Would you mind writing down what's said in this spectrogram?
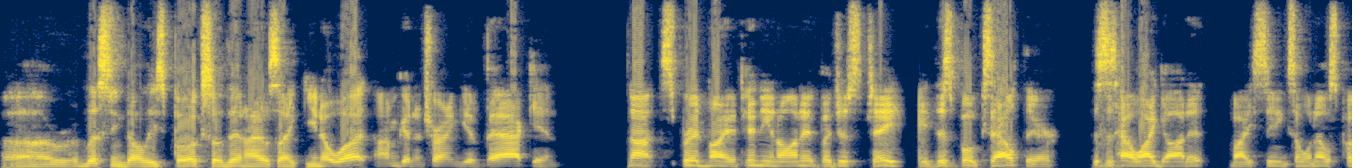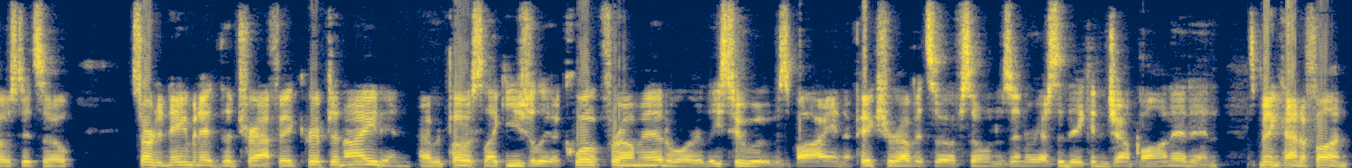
uh, listening to all these books. So then I was like, you know what? I'm going to try and give back and not spread my opinion on it, but just say, hey, this book's out there. This is how I got it by seeing someone else post it. So started naming it the traffic kryptonite and I would post like usually a quote from it or at least who it was by and a picture of it. So if someone was interested, they can jump on it and it's been kind of fun.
